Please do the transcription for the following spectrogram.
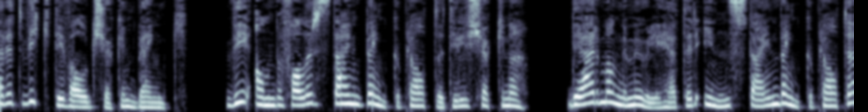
er et viktig valg kjøkkenbenk. Vi anbefaler stein benkeplate til kjøkkenet. Det er mange muligheter innen stein benkeplate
